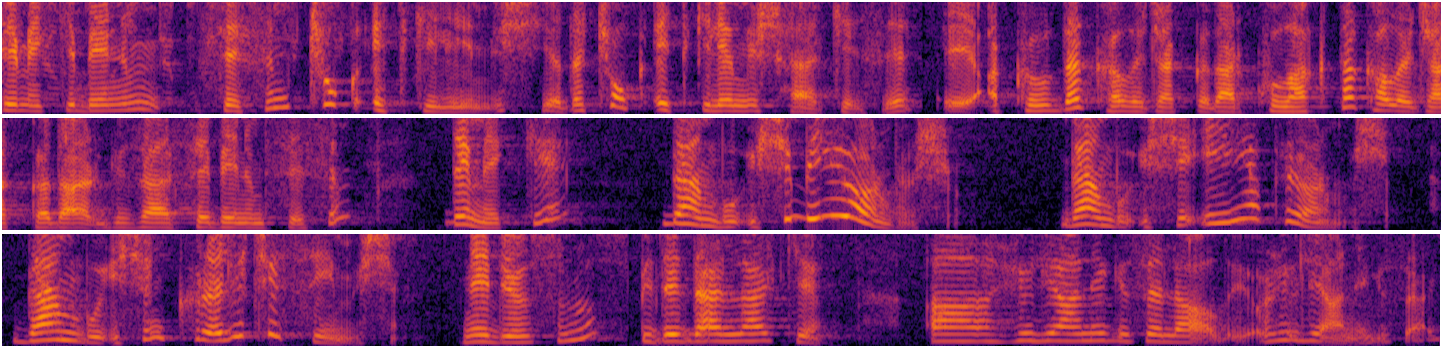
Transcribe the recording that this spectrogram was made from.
Demek ki benim sesim çok etkiliymiş ya da çok etkilemiş herkesi. E, akılda kalacak kadar, kulakta kalacak kadar güzelse benim sesim. Demek ki ben bu işi biliyormuşum. Ben bu işi iyi yapıyormuşum. Ben bu işin kraliçesiymişim. Ne diyorsunuz? Bir de derler ki, Aa, Hülya ne güzel ağlıyor, Hülya ne güzel.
